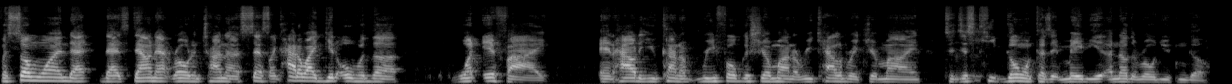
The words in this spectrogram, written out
for someone that that's down that road and trying to assess like how do i get over the what if i and how do you kind of refocus your mind or recalibrate your mind to just keep going because it may be another road you can go?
